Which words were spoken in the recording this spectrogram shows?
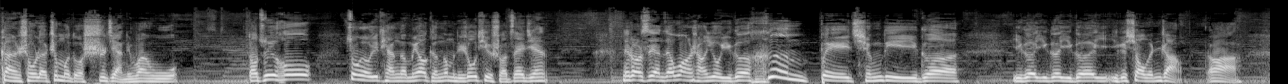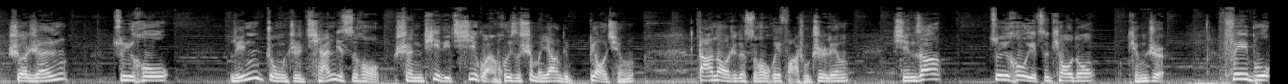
感受了这么多世间的万物，到最后。总有一天，我们要跟我们的肉体说再见。那段时间，在网上有一个很悲情的一个、一个、一个、一个一个小文章啊，说人最后临终之前的时候，身体的器官会是什么样的表情？大脑这个时候会发出指令，心脏最后一次跳动停止，肺部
